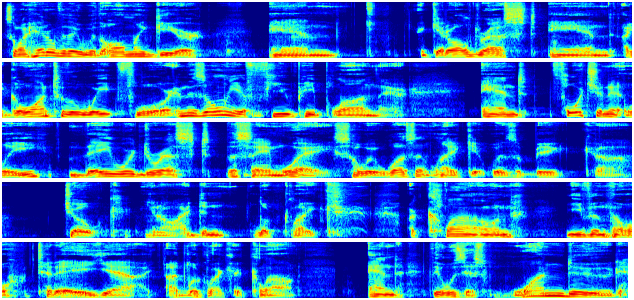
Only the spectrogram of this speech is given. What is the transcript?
So I head over there with all my gear and get all dressed, and I go onto the weight floor, and there's only a few people on there. And fortunately, they were dressed the same way. So it wasn't like it was a big uh, joke. You know, I didn't look like a clown even though today, yeah, I'd look like a clown. And there was this one dude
